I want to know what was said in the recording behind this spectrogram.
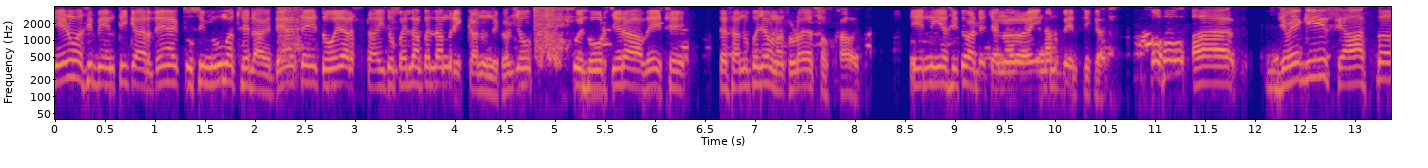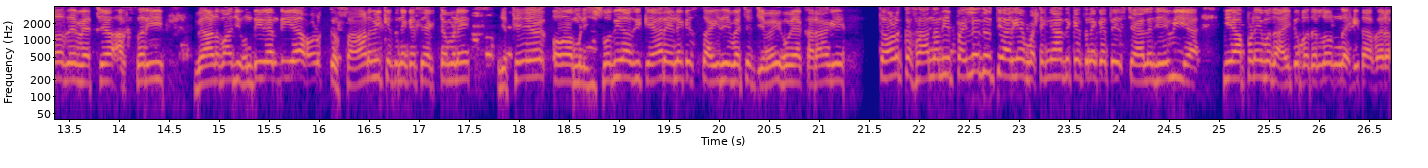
ਇਹਨੂੰ ਅਸੀਂ ਬੇਨਤੀ ਕਰਦੇ ਹਾਂ ਤੁਸੀਂ ਮੂੰਹ ਮੱਥੇ ਲੱਗਦੇ ਆ ਤੇ 2027 ਤੋਂ ਪਹਿਲਾਂ ਪਹਿਲਾਂ ਅਮਰੀਕਾ ਨੂੰ ਨਿਕਲ ਜਾਓ। ਕੋਈ ਹੋਰ ਚਿਹਰਾ ਆਵੇ ਇੱਥੇ ਤੇ ਸਾਨੂੰ ਭਜਾਉਣਾ ਥੋੜਾ ਜਿਹਾ ਸੌਖਾ ਹੋਵੇ ਇੰਨੀ ਅਸੀਂ ਤੁਹਾਡੇ ਚੈਨਲ ਰਾਹੀਂ ਇਹਨਾਂ ਨੂੰ ਬੇਨਤੀ ਕਰ ਸੋ ਅ, ਜਿਵੇਂ ਕਿ ਸਿਆਸਤ ਦੇ ਵਿੱਚ ਅਕਸਰ ਹੀ ਬਿਆਨਬਾਜ਼ੀ ਹੁੰਦੀ ਰਹਿੰਦੀ ਹੈ ਹੁਣ ਕਿਸਾਨ ਵੀ ਕਿਤੇ ਨਾ ਕਿਤੇ ਐਕਟਿਵ ਨੇ ਜਿੱਥੇ ਮਨੀਸ਼ ਸੋਧੀਆ ਅਸੀਂ ਕਹਿ ਰਹੇ ਨੇ ਕਿ 27 ਦੇ ਵਿੱਚ ਜਿਵੇਂ ਹੀ ਹੋਇਆ ਕਰਾਂਗੇ। ਤਾਂ ਹੁਣ ਕਿਸਾਨਾਂ ਦੀ ਪਹਿਲੇ ਤੋਂ ਤਿਆਰੀਆਂ ਵੱਟੀਆਂ ਤੇ ਕਿਤੇ ਨਾ ਕਿਤੇ ਇਸ ਚੈਲੰਜ ਇਹ ਵੀ ਹੈ ਕਿ ਆਪਣੇ ਵਿਧਾਇਕ ਬਦਲੋ, ਨਹੀਂ ਤਾਂ ਫਿਰ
